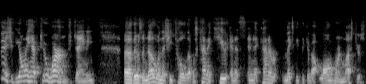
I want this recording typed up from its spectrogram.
fish if you only have two worms, Jami. Uh, there's another one that she told that was kind of cute, and it's and it kind of makes me think about Longhorn Lesters.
